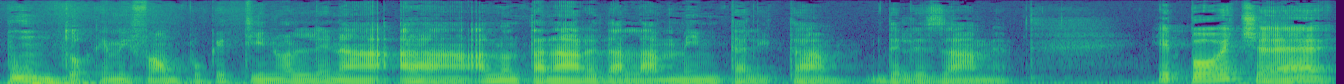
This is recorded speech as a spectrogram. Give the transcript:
punto che mi fa un pochettino allena- allontanare dalla mentalità dell'esame. E poi c'è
